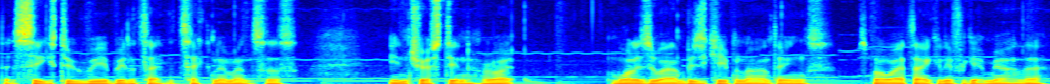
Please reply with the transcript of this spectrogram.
that seeks to rehabilitate the technomancers. Interesting, right? While he's away, I'm busy keeping an eye on things. It's my way of thanking him for getting me out of there.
